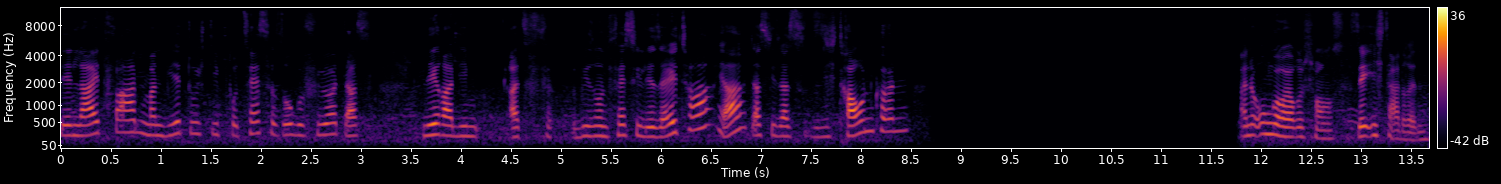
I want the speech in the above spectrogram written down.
den Leitfaden, man wird durch die Prozesse so geführt, dass Lehrer die als wie so ein Facilitator, ja, dass sie das sich trauen können. Eine ungeheure Chance sehe ich da drin.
